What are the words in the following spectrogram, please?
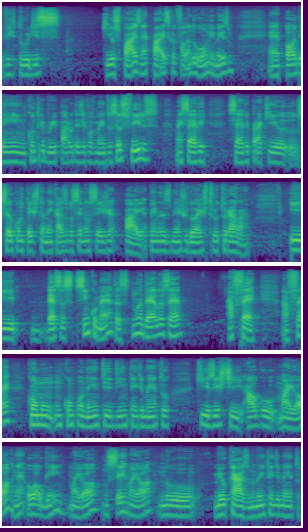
virtudes que os pais, né, pais que eu falando o homem mesmo, é, podem contribuir para o desenvolvimento dos seus filhos, mas serve serve para que o seu contexto também, caso você não seja pai, apenas me ajudou a estruturar lá. E dessas cinco metas, uma delas é a fé. A fé como um componente de entendimento que existe algo maior, né, ou alguém maior, um ser maior no meu caso, no meu entendimento,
